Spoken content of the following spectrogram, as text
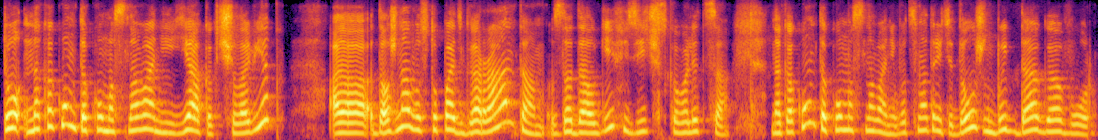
то на каком таком основании я как человек должна выступать гарантом за долги физического лица. На каком таком основании? Вот смотрите, должен быть договор.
